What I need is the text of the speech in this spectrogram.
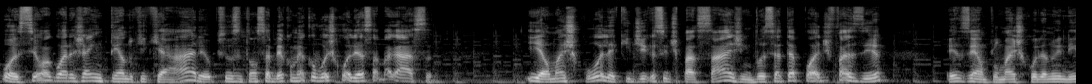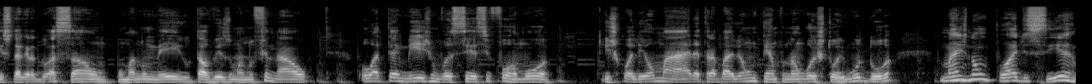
Pô, se eu agora já entendo o que é a área, eu preciso então saber como é que eu vou escolher essa bagaça. E é uma escolha que, diga-se de passagem, você até pode fazer, exemplo, uma escolha no início da graduação, uma no meio, talvez uma no final, ou até mesmo você se formou, escolheu uma área, trabalhou um tempo, não gostou e mudou, mas não pode ser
